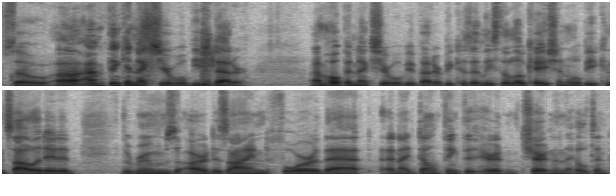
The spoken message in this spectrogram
So uh, I'm thinking next year will be better. I'm hoping next year will be better because at least the location will be consolidated. The rooms are designed for that, and I don't think the Sheraton, and the Hilton,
